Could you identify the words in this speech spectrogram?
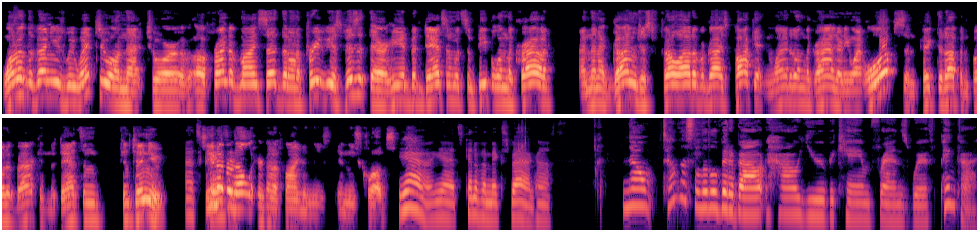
One of the venues we went to on that tour, a, a friend of mine said that on a previous visit there, he had been dancing with some people in the crowd, and then a gun just fell out of a guy's pocket and landed on the ground, and he went whoops and picked it up and put it back, and the dancing continued. That's So crazy. you never know what you're going to find in these in these clubs. Yeah, yeah. It's kind of a mixed bag, huh? Now, tell us a little bit about how you became friends with Pink Eye.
